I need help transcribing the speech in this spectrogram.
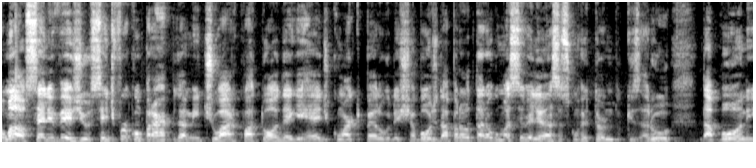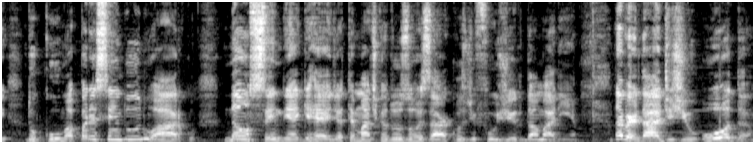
Vamos lá, o CLV Gil. Se a gente for comparar rapidamente o arco atual da Egghead com o arquipélago de Shabold, dá para notar algumas semelhanças com o retorno do Kizaru, da Bonnie, do Kuma aparecendo no arco. Não sendo em Egghead, a temática dos dois arcos de fugir da marinha. Na verdade, Gil, o Oda,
